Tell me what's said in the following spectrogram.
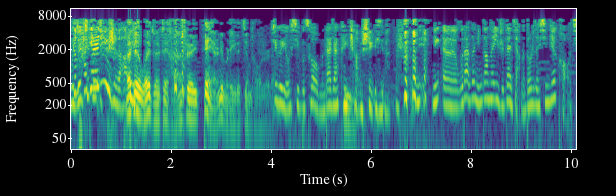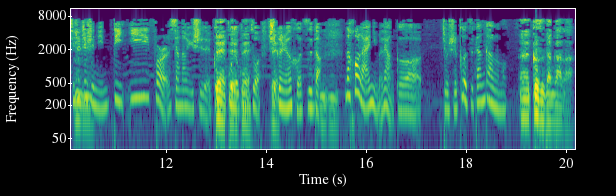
我觉得拍电视剧似的啊？哎，对，我也觉得这好像是 电影里边的一个镜头似的。这个游戏不错，我们大家可以尝试一下。您您呃，吴大哥，您刚才一直在讲的都是在新街口，其实这是您第一份儿，相当于是个体户的工作，是跟人合资的。嗯嗯。那后来你们两个就是各自单干了吗？呃，各自单干了。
